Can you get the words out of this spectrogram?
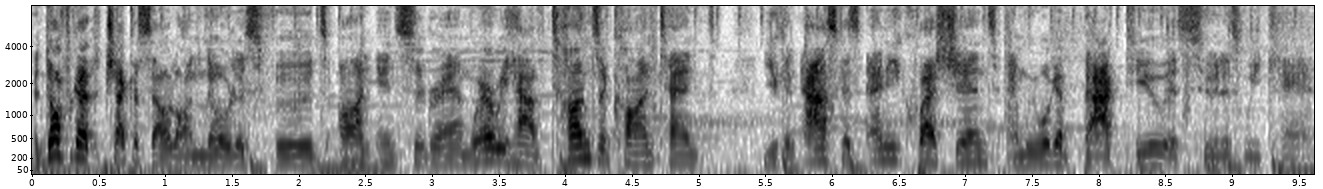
And don't forget to check us out on Notus Foods on Instagram, where we have tons of content You can ask us any questions and we will get back to you as soon as we can.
